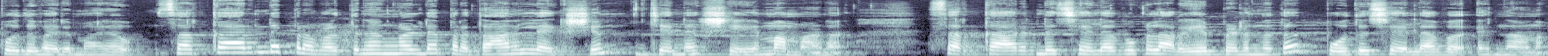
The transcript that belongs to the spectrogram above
പൊതുവരുമാനവും. സർക്കാരിന്റെ പ്രവർത്തനങ്ങളുടെ പ്രധാന ലക്ഷ്യം ജനക്ഷേമമാണ്. സർക്കാരിന്റെ ചെലവുകൾ അറിയപ്പെടുന്നത് പൊതുചെലവ് എന്നാണ്.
